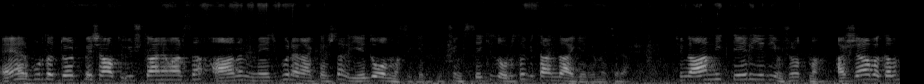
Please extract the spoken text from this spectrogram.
Eğer burada 4, 5, 6, 3 tane varsa A'nın mecburen arkadaşlar 7 olması gerekiyor. Çünkü 8 olursa bir tane daha gelir mesela. Şimdi A'nın ilk değeri 7'ymiş unutma. Aşağı bakalım.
